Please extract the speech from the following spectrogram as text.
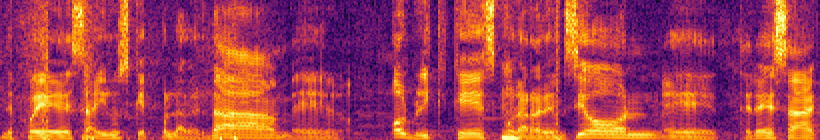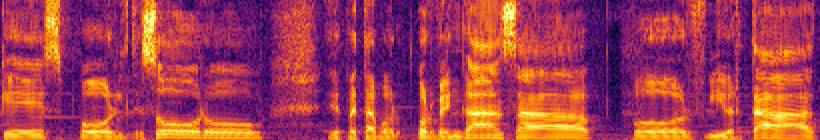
después Cyrus, que es por la verdad. Eh, Olbrick, que es por la redención. eh, Teresa, que es por el tesoro. y después está por, por venganza. Por libertad.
